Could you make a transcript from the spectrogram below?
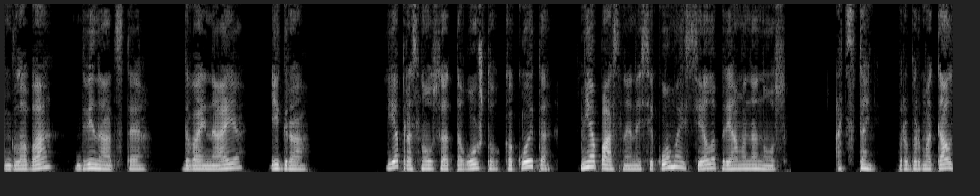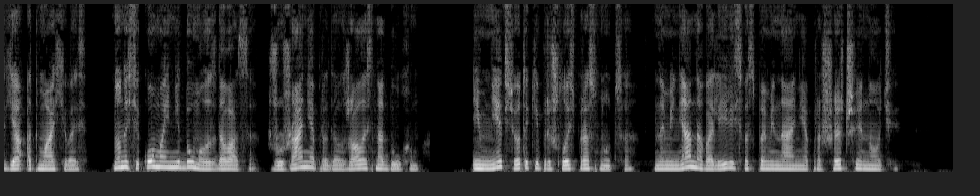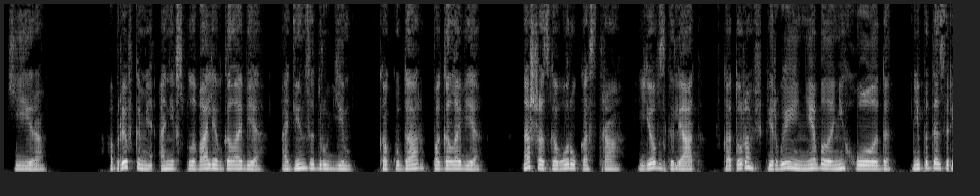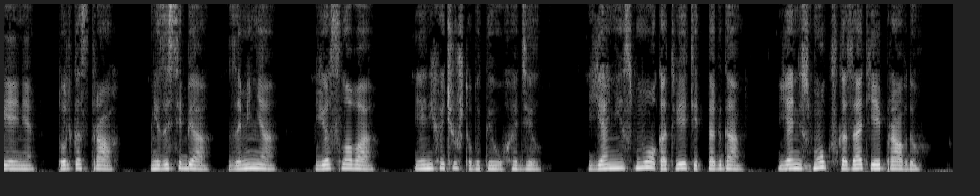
Глава двенадцатая. Двойная игра. Я проснулся от того, что какое-то неопасное насекомое село прямо на нос. «Отстань!» – пробормотал я, отмахиваясь. Но насекомое не думало сдаваться, жужжание продолжалось над духом. И мне все-таки пришлось проснуться. На меня навалились воспоминания прошедшей ночи. Кира. Обрывками они всплывали в голове, один за другим, как удар по голове. Наш разговор у костра, ее взгляд, в котором впервые не было ни холода, ни подозрения, только страх. Не за себя, за меня. Ее слова. «Я не хочу, чтобы ты уходил». Я не смог ответить тогда. Я не смог сказать ей правду.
